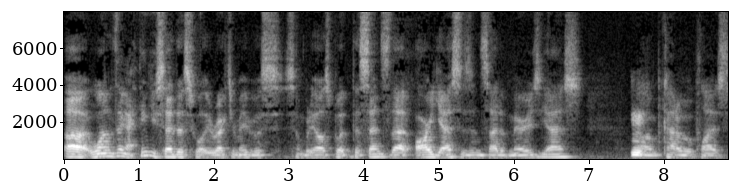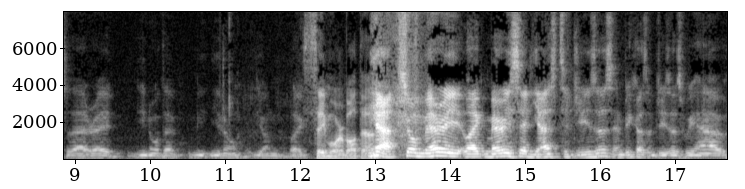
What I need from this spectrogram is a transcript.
Uh, one thing I think you said this while you were rector, maybe it was somebody else, but the sense that our yes is inside of Mary's yes mm. um, kind of applies to that, right? You know that you know young like say more about that. Yeah, so Mary like Mary said yes to Jesus, and because of Jesus, we have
